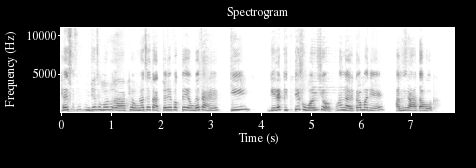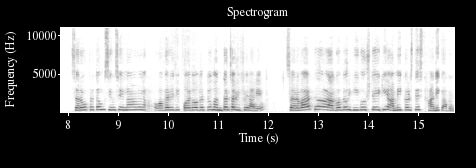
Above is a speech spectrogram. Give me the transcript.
हे सगळं तुमच्यासमोर समोर ठेवण्याचं तात्पर्य फक्त एवढंच आहे की गेल्या कित्येक वर्ष हा नरकामध्ये आम्ही राहत आहोत. सर्वप्रथम शिवसेना वगैरे जी पद वगैरे तो नंतरचा विषय आहे. सर्वात अगोदर ही गोष्ट आहे की आम्ही इकडचे स्थानिक आहोत.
